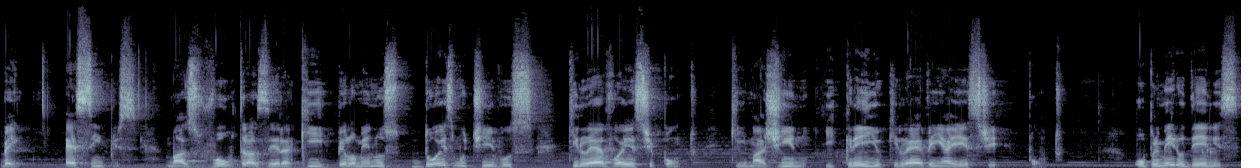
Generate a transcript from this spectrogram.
Bem, é simples, mas vou trazer aqui pelo menos dois motivos que levam a este ponto, que imagino e creio que levem a este ponto. O primeiro deles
